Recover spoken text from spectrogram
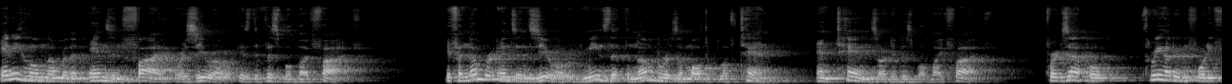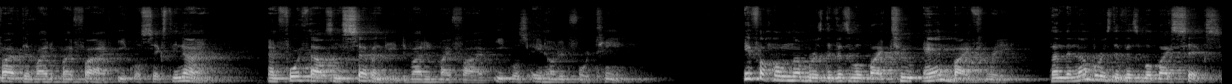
Any whole number that ends in 5 or 0 is divisible by 5. If a number ends in 0, it means that the number is a multiple of 10, and 10s are divisible by 5. For example, 345 divided by 5 equals 69, and 4070 divided by 5 equals 814. If a whole number is divisible by 2 and by 3, then the number is divisible by 6.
